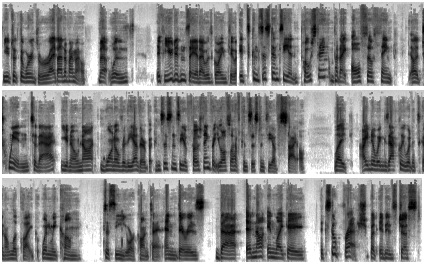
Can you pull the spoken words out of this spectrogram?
You took the words right out of my mouth. That was if you didn't say it, I was going to. It's consistency in posting, but I also think a twin to that, you know, not one over the other, but consistency of posting, but you also have consistency of style. Like I know exactly what it's going to look like when we come to see your content. And there is that, and not in like a, it's still fresh, but it is just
